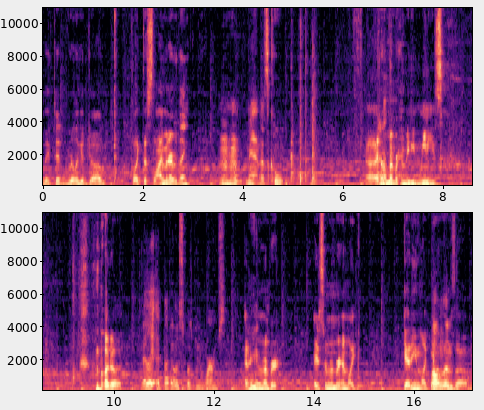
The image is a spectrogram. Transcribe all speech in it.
they did a really good job. Like the slime and everything. Mm-hmm. Man, that's cool. Uh, I don't remember him eating weenies, but uh, Really? I thought it was supposed to be worms. I don't even remember. I just remember him like getting like one Oh, of those. Um,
